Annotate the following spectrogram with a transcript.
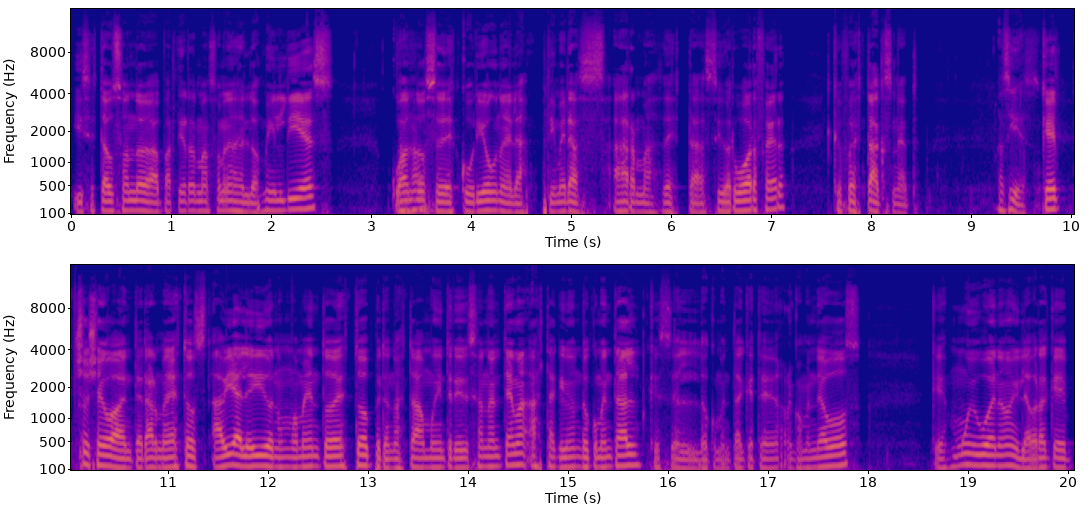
y se está usando a partir de más o menos del 2010 cuando Ajá. se descubrió una de las primeras armas de esta cyber warfare que fue Stuxnet. Así es. Que yo llego a enterarme de esto. Había leído en un momento de esto, pero no estaba muy interesado en el tema hasta que vi un documental, que es el documental que te recomendé a vos, que es muy bueno y la verdad que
